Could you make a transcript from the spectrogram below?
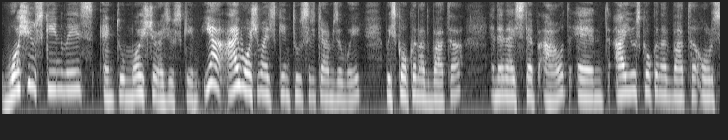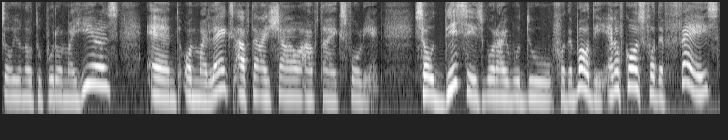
wash your skin with and to moisturize your skin. Yeah, I wash my skin two, three times a week with coconut butter and then I step out and I use coconut butter also, you know, to put on my ears and on my legs after I shower, after I exfoliate. So this is what I would do for the body. And of course for the face,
